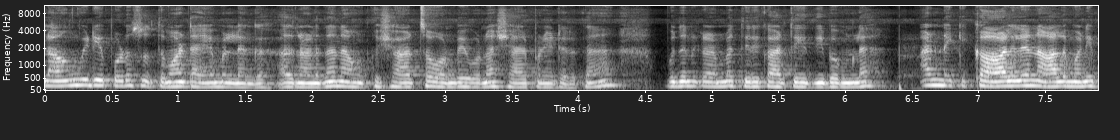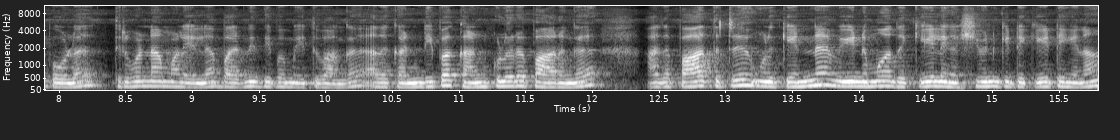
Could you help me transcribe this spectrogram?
லாங் வீடியோ போட சுத்தமாக டைம் இல்லைங்க. அதனால தான் நான் உங்களுக்கு ஷார்ட்ஸாக ஒன் பை ஒன்னாக ஷேர் பண்ணிகிட்டு இருக்கேன். புதன்கிழமை திருக்கார்த்திகை தீபமில். அன்னைக்கு காலையில் நாலு மணி போல் திருவண்ணாமலையில் பரணி தீபம் ஏற்றுவாங்க அதை கண்டிப்பாக கண்குளிர பாருங்கள் அதை பார்த்துட்டு உங்களுக்கு என்ன வேணுமோ அதை கேளுங்க. சிவன்கிட்ட கேட்டிங்கன்னா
